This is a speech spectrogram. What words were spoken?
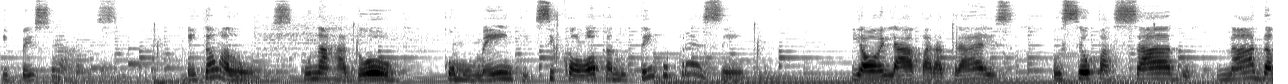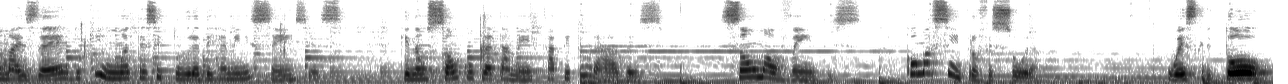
e pessoais. Então, alunos, o narrador comumente se coloca no tempo presente e ao olhar para trás, o seu passado nada mais é do que uma tessitura de reminiscências que não são completamente capturáveis. São moventes. Como assim, professora? O escritor,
